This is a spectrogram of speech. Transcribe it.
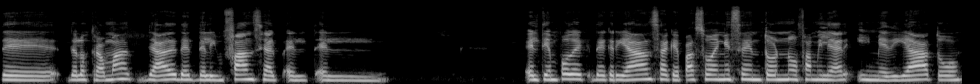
de, los traumas ya de, la infancia, el, el, tiempo de, crianza, qué pasó en ese entorno familiar inmediato,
